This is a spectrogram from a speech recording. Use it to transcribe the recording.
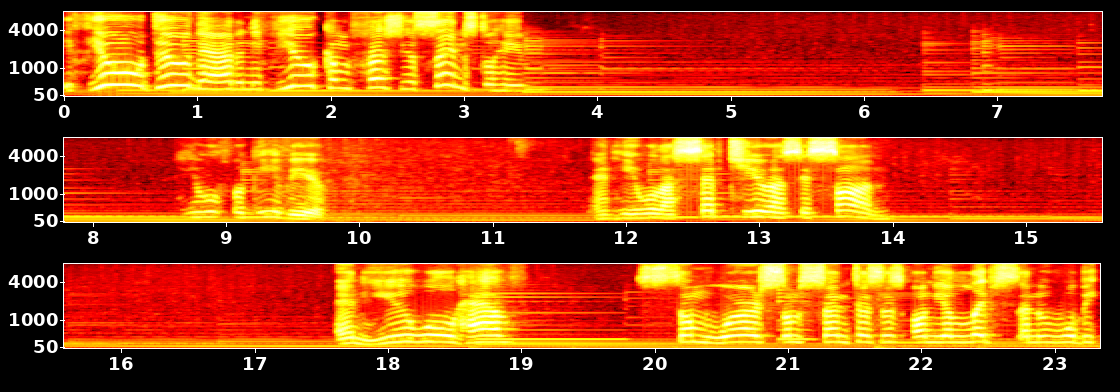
If you do that and if you confess your sins to Him, He will forgive you and He will accept you as His Son. And you will have some words, some sentences on your lips, and you will be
